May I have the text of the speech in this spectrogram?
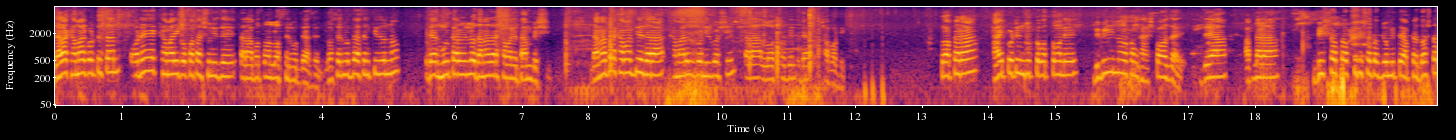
যারা খামার করতে চান, অনেক খামারিকে কথা শুনি যে তারা বর্তমান লসের মধ্যে আছেন। লসের মধ্যে আছেন কি জন্য? এটার মূল কারণ হলো দানাদার খাবারের দাম বেশি। দানাদার খাবার দিয়ে যারা খামারের উপর নির্ভরশীল, তারা লস হবেন এটা স্বাভাবিক। তো আপনারা হাই প্রোটিনযুক্ত বর্তমানে বিভিন্ন রকম ঘাস পাওয়া যায় যা আপনারা বিশ শতক, তিরিশ শতক জমিতে আপনার দশটা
